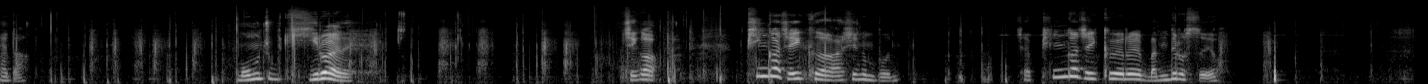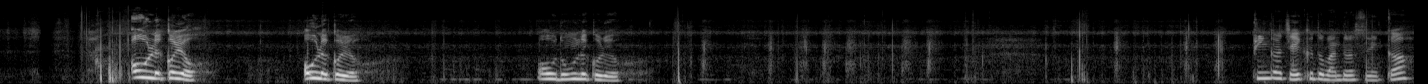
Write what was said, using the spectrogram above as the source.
해다. 몸은 좀 길어야 돼. 제가 핀과 제이크 아시는 분. 제가 핀과 제이크를 만들었어요 어우 렉걸려 어우 렉걸려 어우 너무 렉걸려 핀과 제이크도 만들었으니까.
